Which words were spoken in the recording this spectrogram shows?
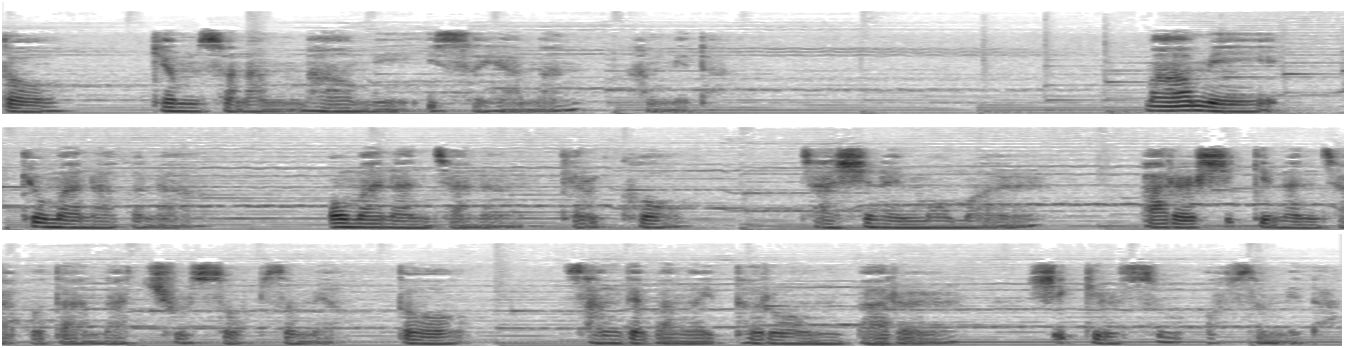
또 겸손한 마음이 있어야만 합니다. 마음이 교만하거나 오만한 자는 결코 자신의 몸을 발을 씻기는 자보다 낮출 수 없으며 또 상대방의 더러운 발을 씻길 수 없습니다.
